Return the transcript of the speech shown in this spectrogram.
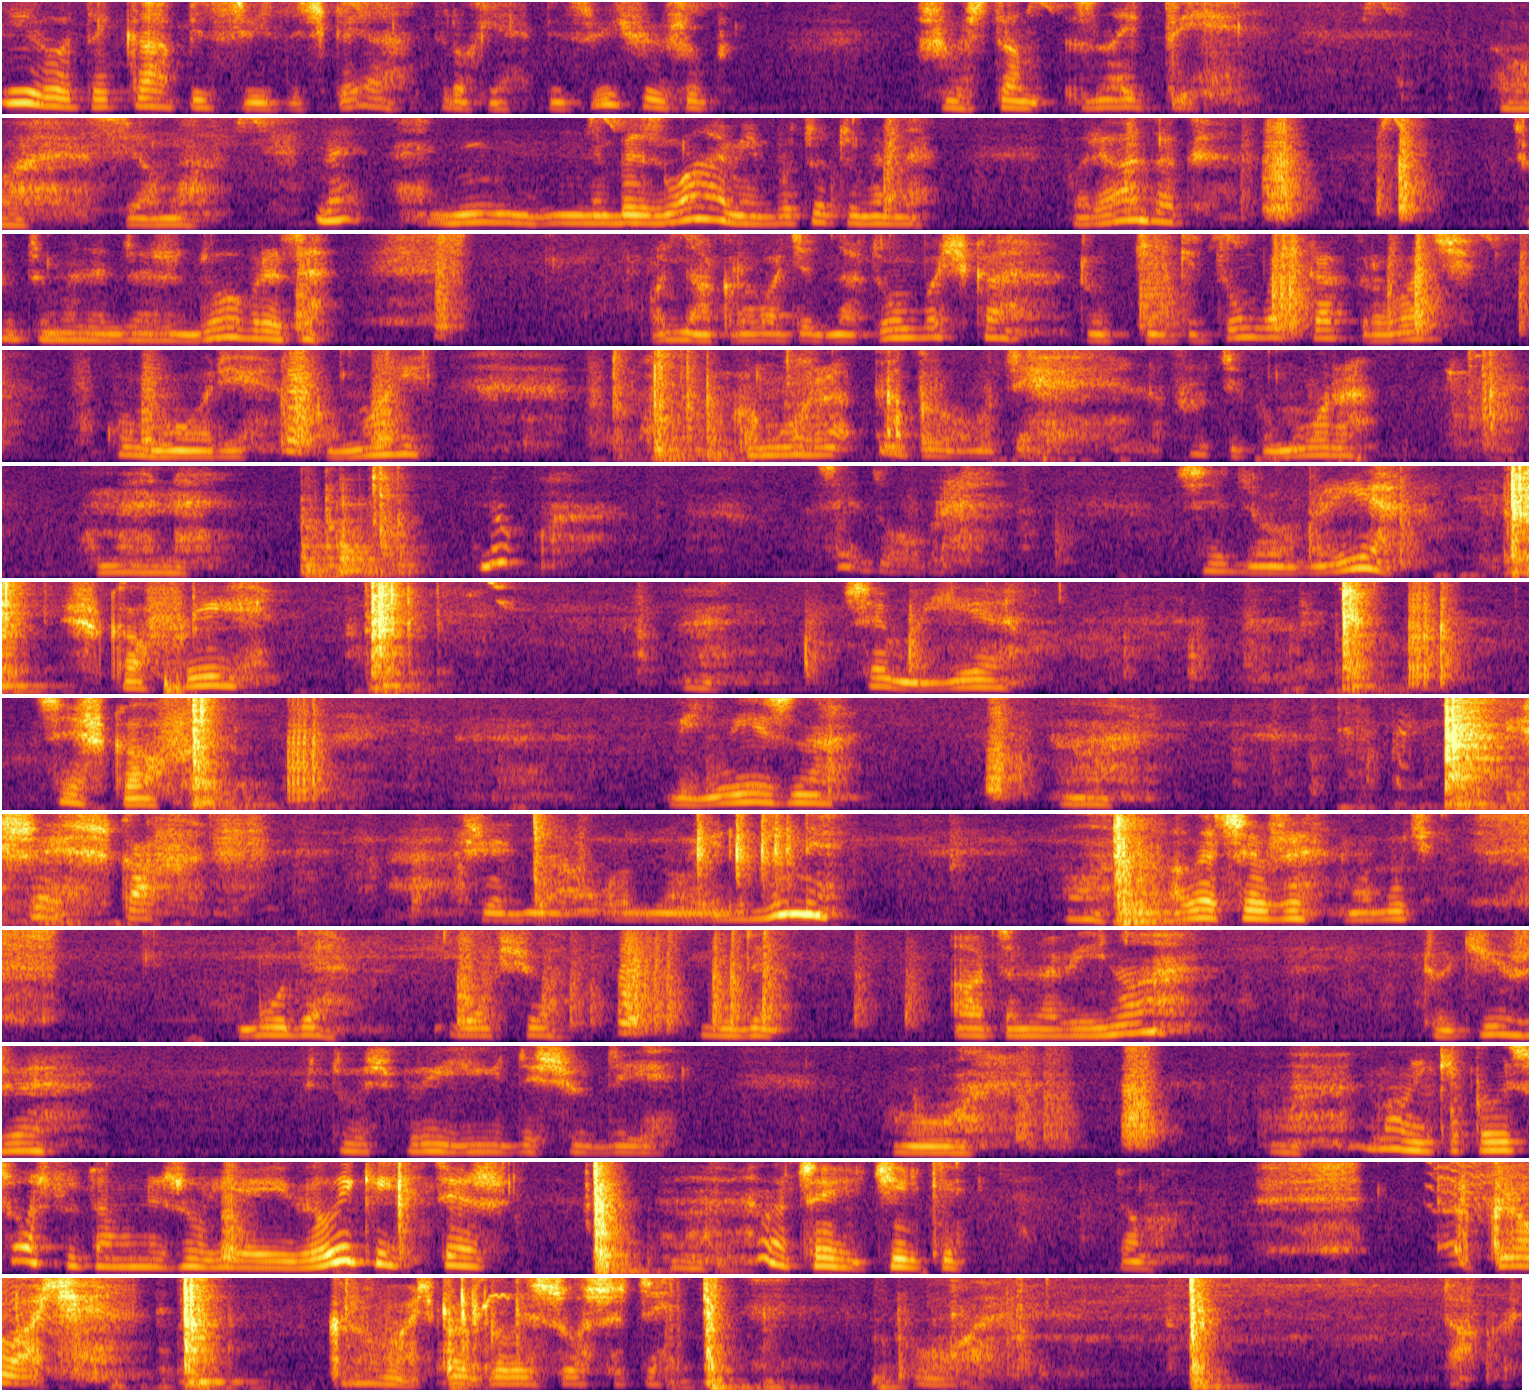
І отака підсвіточка. Я трохи підсвічую, щоб щось там знайти. О, цьому. Не, не без ламі, бо тут у мене порядок. Тут у мене дуже добре. Це одна кровать, одна тумбочка. Тут тільки тумбочка, кровать в коморі. Коморі. Комора напроти. Напроти комора у мене. Ну, все добре. Все добре. Є шкафи. Це моє. Це шкаф. Білизна. О. І ще шкаф. Ще для одної людини. О, але це вже, мабуть, буде, якщо буде атомна війна, тоді вже хтось приїде сюди. О. Маленький пилисос, тут там внизу є і великий теж. Оце тільки там кровать. Кровать пропилисосити. Так.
